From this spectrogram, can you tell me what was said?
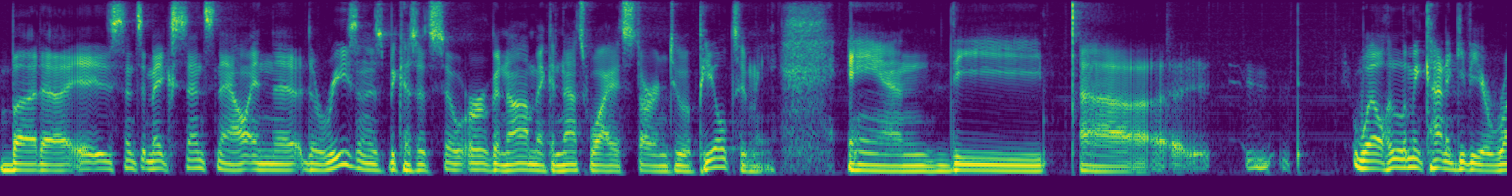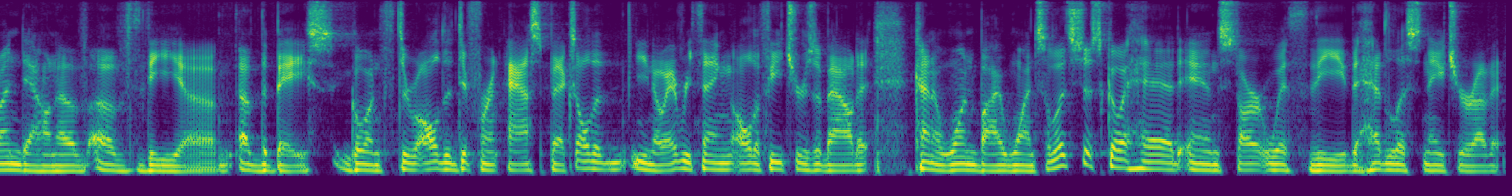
But uh, it, since it makes sense now, and the the reason is because it's so ergonomic, and that's why it's starting to appeal to me. And the uh, well, let me kind of give you a rundown of of the uh, of the bass, going through all the different aspects, all the you know everything, all the features about it, kind of one by one. So let's just go ahead and start with the the headless nature of it.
